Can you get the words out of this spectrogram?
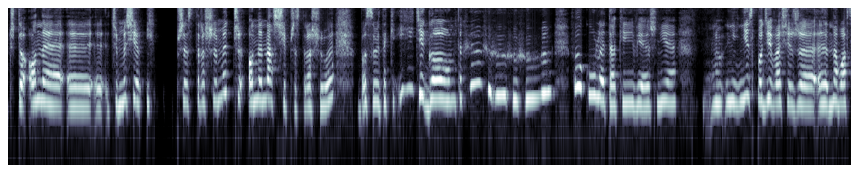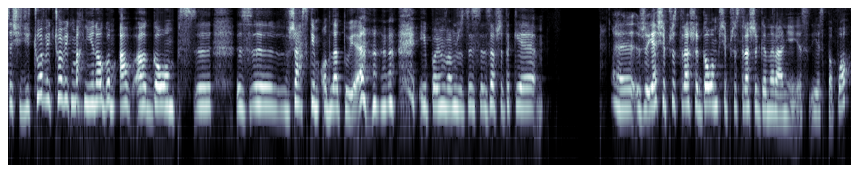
czy to one, e, czy my się ich przestraszymy, czy one nas się przestraszyły, bo sobie taki idzie gołąb, tak w ogóle taki, wiesz, nie, nie spodziewa się, że na ławce siedzi człowiek, człowiek machnie nogą, a, a gołąb z, z wrzaskiem odlatuje. I powiem wam, że to jest zawsze takie E, że ja się przestraszę, gołąb się przestraszy, generalnie jest, jest popłoch.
